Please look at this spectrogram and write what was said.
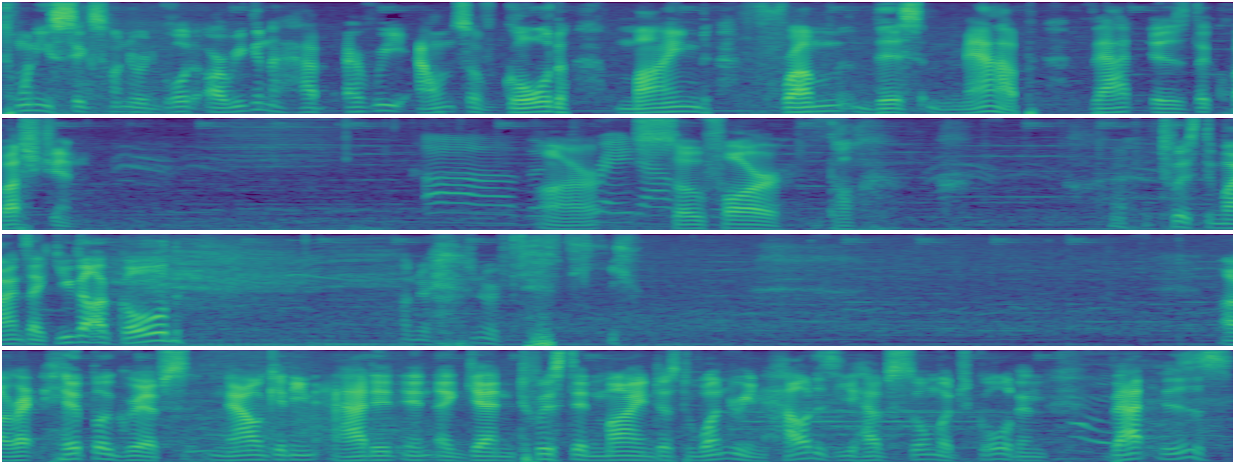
2,600 gold. Are we going to have every ounce of gold mined from this map? That is the question. Uh, All right, so far, Twisted Mind's like, you got gold? 150. Alright, Hippogriffs now getting added in again. Twisted Mind just wondering, how does he have so much gold? And that is,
